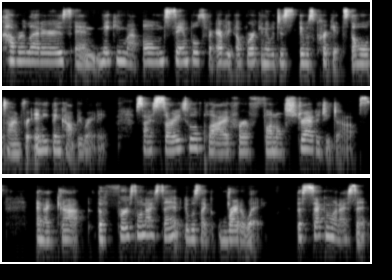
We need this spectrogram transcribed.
cover letters and making my own samples for every Upwork. And it was just, it was crickets the whole time for anything copywriting. So I started to apply for funnel strategy jobs. And I got the first one I sent, it was like right away. The second one I sent,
